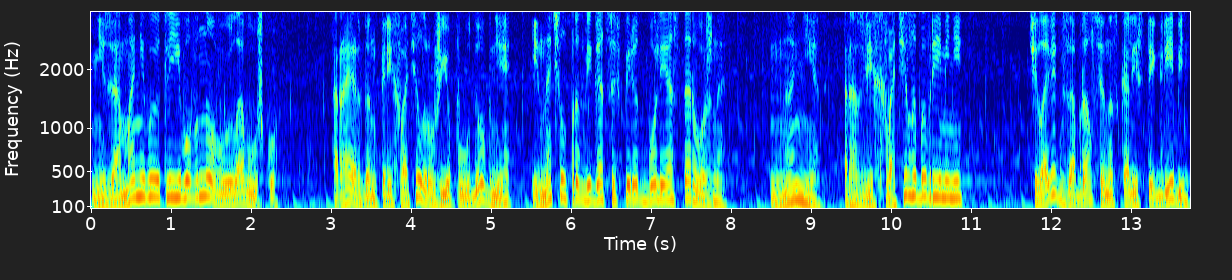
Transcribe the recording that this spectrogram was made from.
Не заманивают ли его в новую ловушку? Райердон перехватил ружье поудобнее и начал продвигаться вперед более осторожно. Но нет, разве хватило бы времени? Человек взобрался на скалистый гребень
